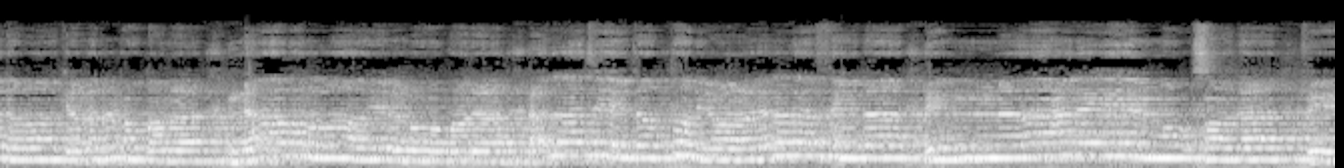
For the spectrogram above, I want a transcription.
أدراك ما الحطمة؟ نار fez.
